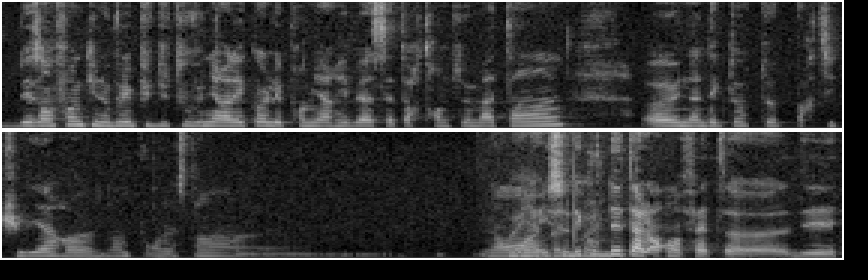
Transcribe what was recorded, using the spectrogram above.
des enfants qui ne voulaient plus du tout venir à l'école, les premiers arrivés à 7h30 le matin. une anecdote particulière, non, pour l'instant. Non, ils se découvrent des talents en fait, des,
